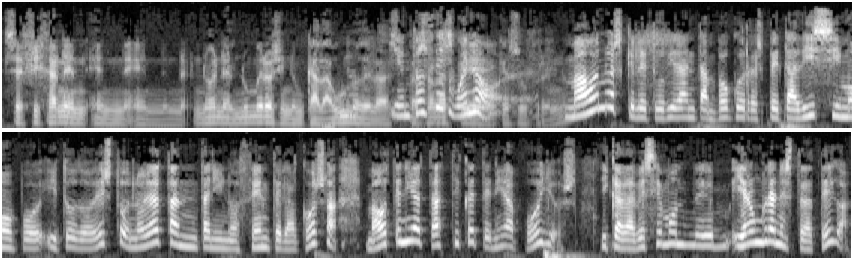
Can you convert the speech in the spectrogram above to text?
se fijan en, en, no en el número, sino en cada uno de las personas que, sufren. Mao no es que le tuvieran tampoco respetadísimo y todo esto. No era tan, tan inocente la cosa. Mao tenía táctica y tenía apoyos. Y cada vez se eh, era un gran estratega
